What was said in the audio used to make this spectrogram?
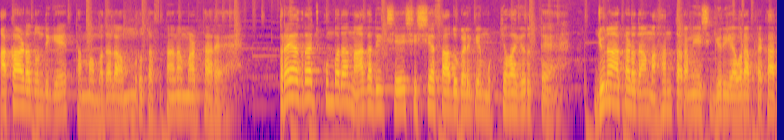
ಅಖಾಡದೊಂದಿಗೆ ತಮ್ಮ ಮೊದಲ ಅಮೃತ ಸ್ನಾನ ಮಾಡ್ತಾರೆ. ಪ್ರಯಾಗ್ರಾಜ್ ಕುಂಭದ ನಾಗದೀಕ್ಷೆ ಶಿಷ್ಯ ಸಾಧುಗಳಿಗೆ ಮುಖ್ಯವಾಗಿರುತ್ತೆ. ಜುನ ಅಖಾಡದ ಮಹಂತ ರಮೇಶ್ ಗಿರಿ ಅವರ ಪ್ರಕಾರ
